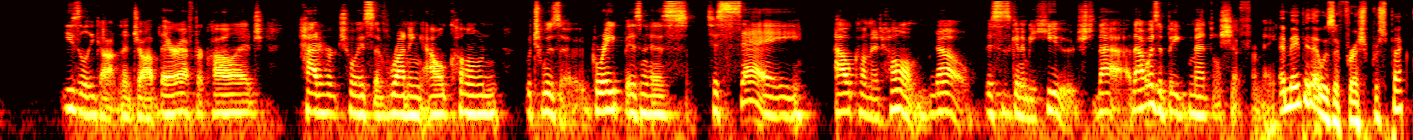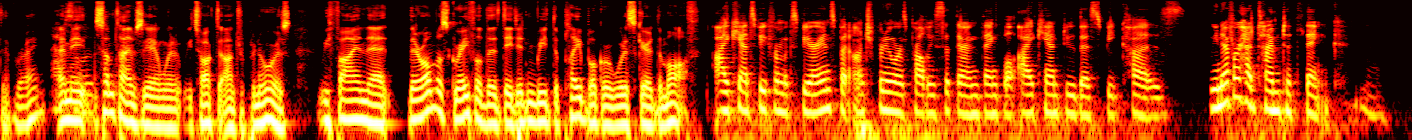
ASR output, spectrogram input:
easily gotten a job there after college, had her choice of running Alcone, which was a great business, to say Alcone at home, no, this is going to be huge. That that was a big mental shift for me. And maybe that was a fresh perspective, right? I mean, sometimes you know, when we talk to entrepreneurs, we find that they're almost grateful that they didn't read the playbook or would have scared them off. I can't speak from experience, but entrepreneurs probably sit there and think, well, I can't do this because we never had time to think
